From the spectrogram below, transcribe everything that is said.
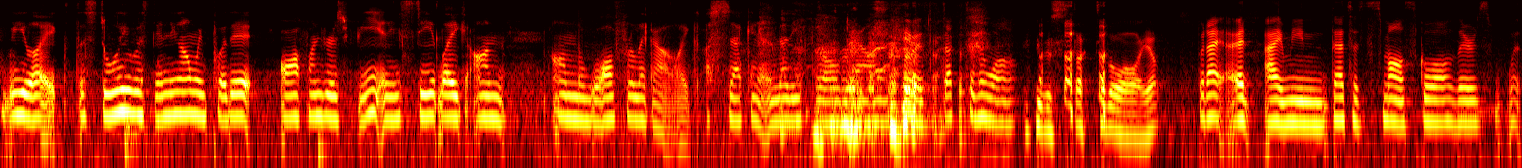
we like the stool he was standing on, we put it off under his feet, and he stayed like on on the wall for like a like a second, and then he fell down. he was stuck to the wall. He was stuck to the wall, yep. but I, I i mean that's a small school. There's what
